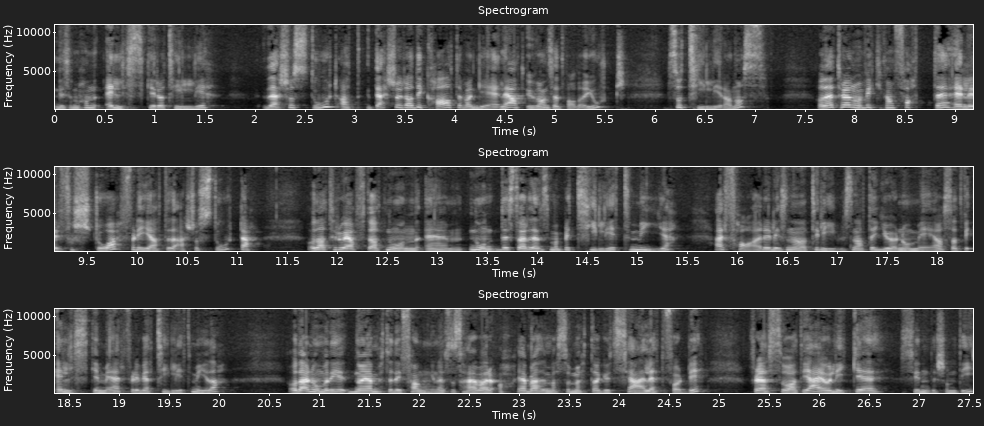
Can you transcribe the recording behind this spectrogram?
liksom, Han elsker å tilgi. Det er så stort, at, det er så radikalt evangeliet at uansett hva du har gjort, så tilgir han oss. Og det tror jeg noe vi ikke kan fatte eller forstå fordi at det er så stort. da. Og da tror jeg ofte at noen, eh, noen Det står at den som har blitt tilgitt mye, erfarer liksom denne tilgivelsen, at det gjør noe med oss, at vi elsker mer fordi vi har tilgitt mye. da. Og det er noe med de, når jeg møtte de fangene, så sa jeg bare åh, jeg ble så møtt av Guds kjærlighet for dem. For jeg så at jeg er jo like synder som de.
